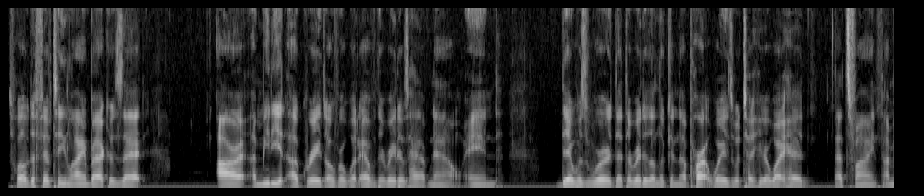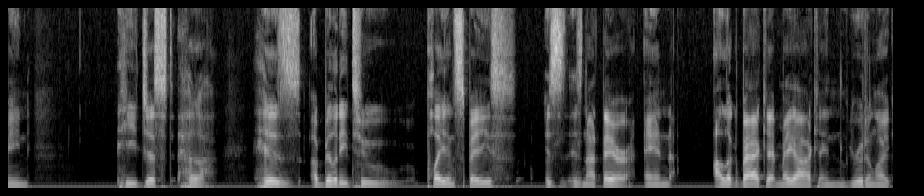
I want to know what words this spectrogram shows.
12 to 15 linebackers that are immediate upgrades over whatever the Raiders have now. And there was word that the Raiders are looking to part ways with Tahir Whitehead. That's fine. I mean, he just, huh, his ability to play in space is is not there. And I look back at Mayock and Gruden like,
